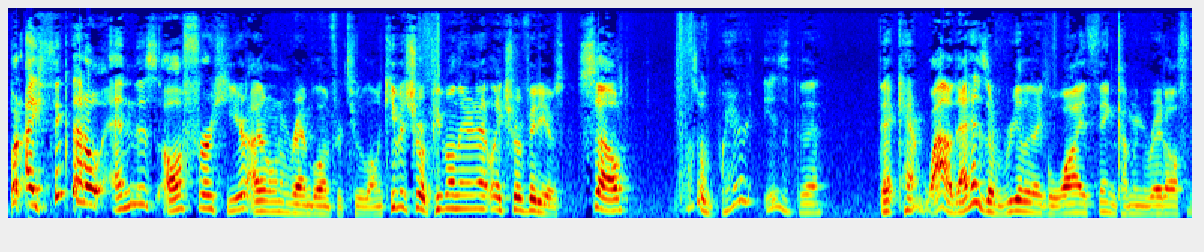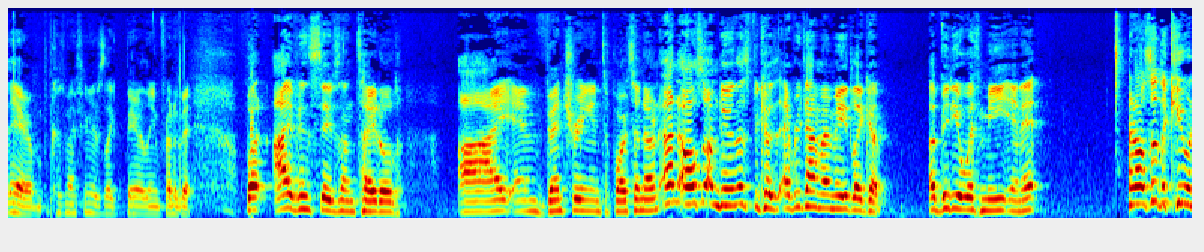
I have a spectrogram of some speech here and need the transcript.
But I think that'll end this off for here. I don't want to ramble on for too long. Keep it short. People on the internet like short videos. So, also, where is the... That can't... Wow, that has a really, like, wide thing coming right off there. Because my finger's, like, barely in front of it. But I've been SaveAsUntitled. I am venturing into parts unknown. And also I'm doing this because every time I made like a, a video with me in it, and also the Q&A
